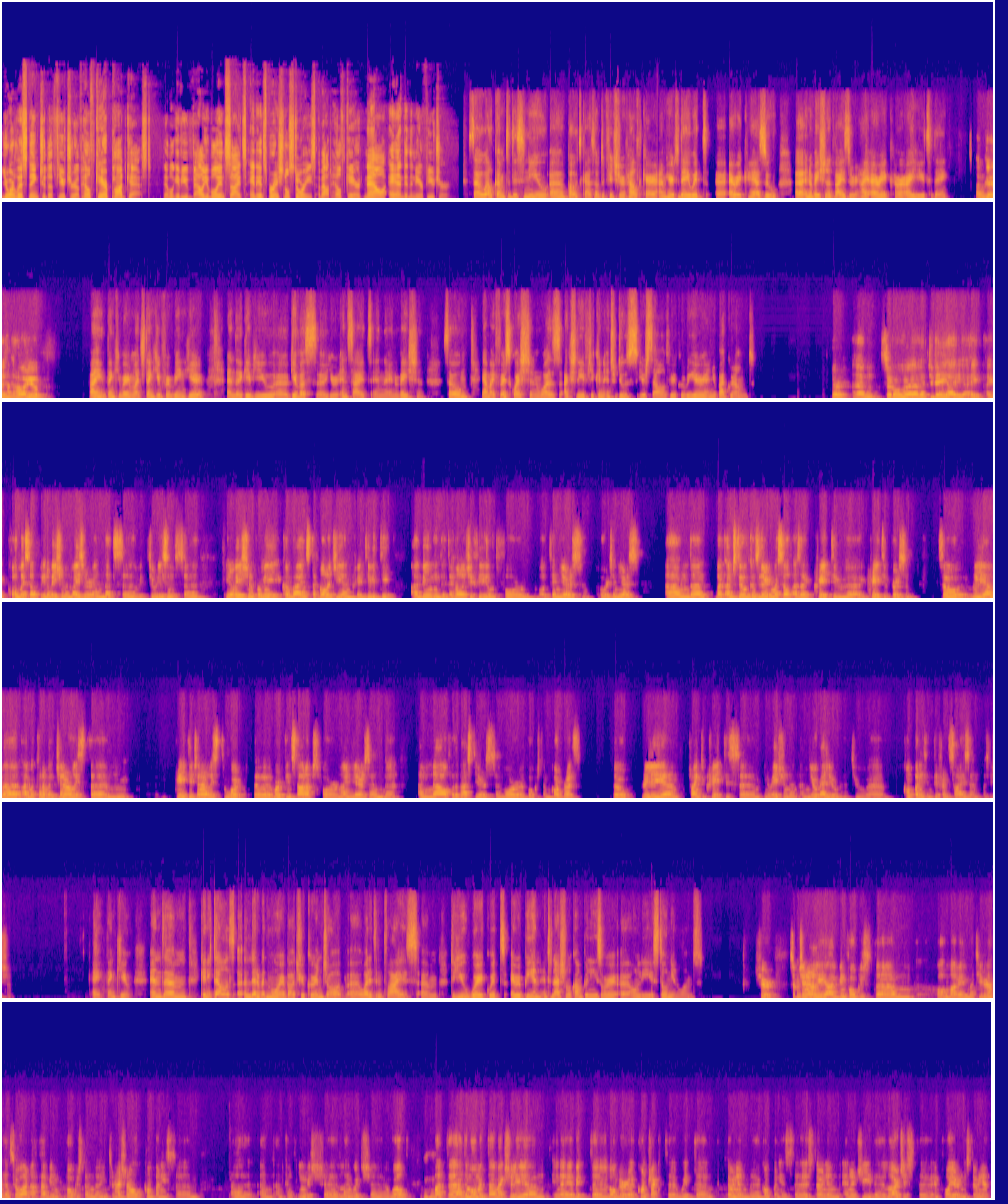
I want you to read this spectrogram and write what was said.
You're listening to the Future of Healthcare podcast that will give you valuable insights and inspirational stories about healthcare now and in the near future. So, welcome to this new uh, podcast of the future of healthcare. I'm here today with uh, Erik Ehasoo, uh, innovation advisor. Hi, Erik. How are you today? I'm good. How are you? Fine, thank you very much. Thank you for being here and uh, give you uh, give us uh, your insights in innovation. So yeah, my first question was actually if you can introduce yourself, your career, and your background. Sure. Um, so uh, today I, I, I, call myself innovation advisor, and that's uh, with two reasons. Uh, innovation for me combines technology and creativity. I've been in the technology field for about 10 years, over 10 years. And, um, but I'm still considering myself as a creative, uh, creative person. So really, I'm a, I'm a kind of a generalist, um, creative generalist. Worked uh, worked in startups for nine years, and uh, and now for the past years uh, more focused on corporates. So really um, trying to create this um, innovation and, and, new value to uh, companies in different size and position. Okay, thank you. And um, can you tell us a little bit more about your current job, uh, what it implies? Um, do you work with European international companies or uh, only Estonian ones? Sure. So generally, I've been focused. Um, all my materials and so on I have been focused on international companies um, uh, and, and kind of English uh, language uh, world. Mm-hmm. But uh, at the moment, I'm actually um, in a, a bit uh, longer uh, contract uh, with Estonian uh, companies, Estonian Energy, the largest uh, employer in Estonia,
